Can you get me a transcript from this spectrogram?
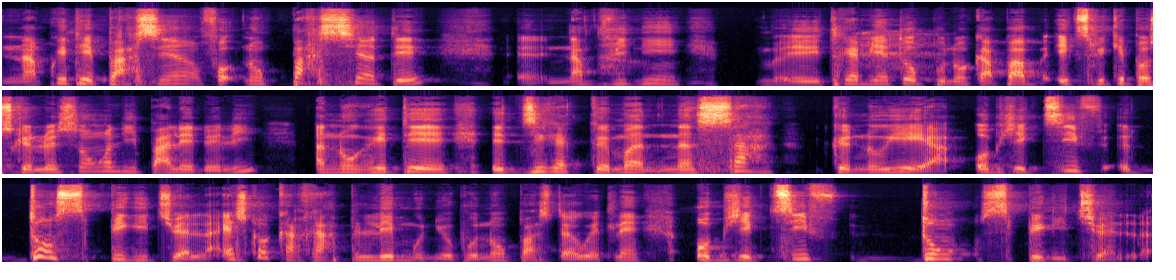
n'a prêté patient, faut nous patienter, euh, n'a euh, très bientôt pour nous capables d'expliquer parce que le son lui parlait de lui, à nous été directement dans ça que nous y a objectif don spirituel. Est-ce qu'on peut rappeler Mounio pour nous pasteur Wetlin objectif don spirituel là?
